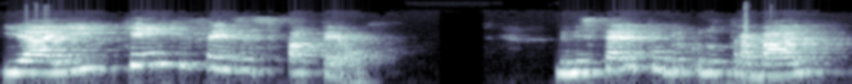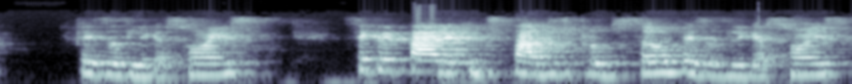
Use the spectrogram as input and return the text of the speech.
E aí, quem que fez esse papel? Ministério Público do Trabalho fez as ligações, secretário aqui de Estado de Produção fez as ligações,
